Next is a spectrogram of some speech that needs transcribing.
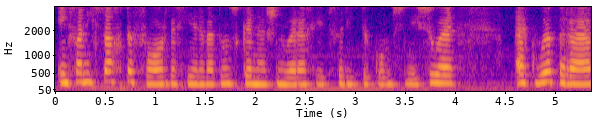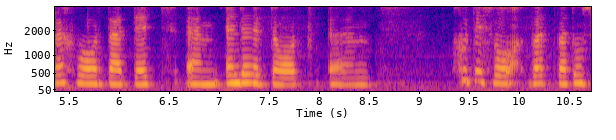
en van die sagte vaardighede wat ons kinders nodig het vir die toekoms nie. So ek hoop regtig waar dat dit ehm um, inderdaad ehm um, goed is wat wat wat ons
